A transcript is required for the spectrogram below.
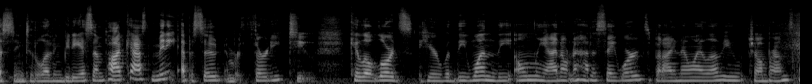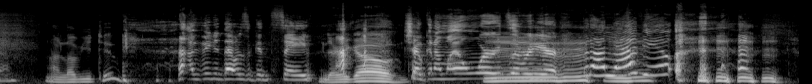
listening to the Loving BDSM podcast, mini episode number 32. Kayla Lords here with the one, the only, I don't know how to say words, but I know I love you, John Brownstone. I love you too. I figured that was a good save. There you go. Choking on my own words over here, mm-hmm. but I love you. Mm-hmm.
